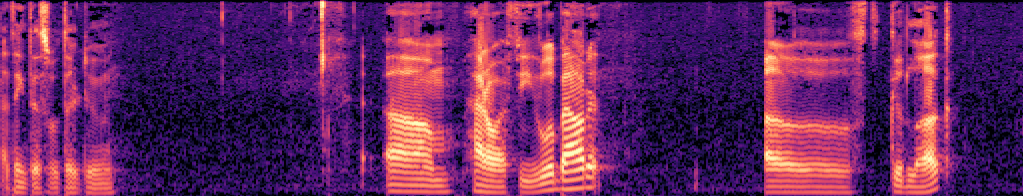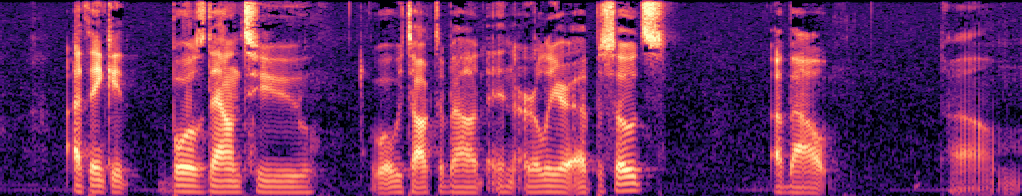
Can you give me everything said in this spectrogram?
I think that's what they're doing. Um, how do I feel about it? Uh, good luck. I think it boils down to what we talked about in earlier episodes about um,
